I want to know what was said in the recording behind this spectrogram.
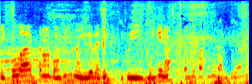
ਦੇਖੋ ਆ ਇੱਕ ਤਰ੍ਹਾਂ ਨਾਲ ਬਾਉਂਡਰੀ ਬਣਾਈ ਹੋਈ ਆ ਵੈਸੇ ਕੋਈ ਲੰਘੇ ਨਾ ਪਹਿਲੇ ਪਾਸੇ ਕੋਈ ਰਾਵੀ ਦਰਿਆ ਦਾ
